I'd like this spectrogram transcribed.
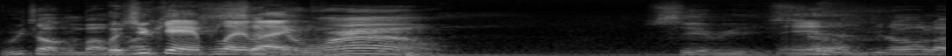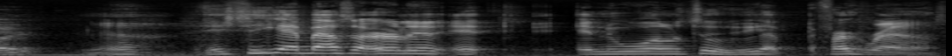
We talking about, But you can't play like- second round series. Yeah. too. you know, like Yeah, he, he got bounced out early in, in, in New Orleans too. He got first rounds.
